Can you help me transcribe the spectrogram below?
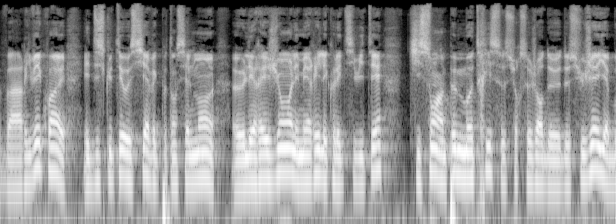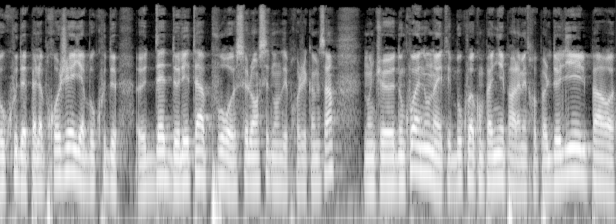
va arriver quoi et, discuter aussi avec potentiellement les régions, les mairies, les collectivités qui sont un peu motrices sur ce genre de, de sujet. Il y a beaucoup d'appels à projets, il y a beaucoup de euh, d'aides de l'État pour euh, se lancer dans des projets comme ça. Donc euh, donc ouais, nous on a été beaucoup accompagnés par la métropole de Lille, par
